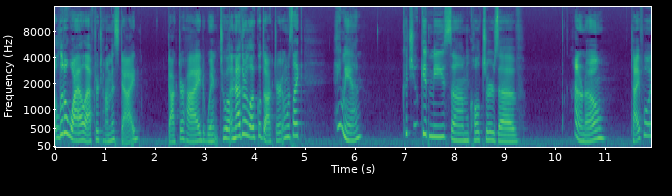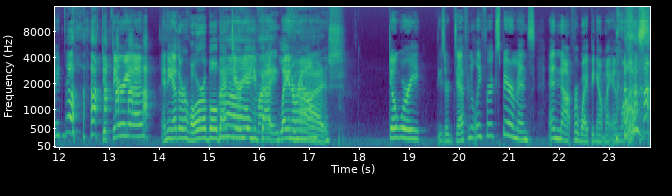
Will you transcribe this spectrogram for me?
a little while after Thomas died, Dr. Hyde went to another local doctor and was like, hey man, could you give me some cultures of, I don't know, typhoid, diphtheria, any other horrible bacteria Oh you've got laying around? gosh. Don't worry, these are definitely for experiments and not for wiping out my in laws.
